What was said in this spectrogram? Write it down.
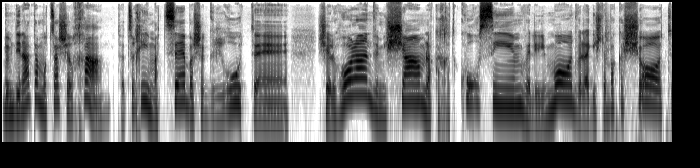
במדינת המוצא שלך. אתה צריך להימצא בשגרירות אה, של הולנד, ומשם לקחת קורסים וללמוד ולהגיש את הבקשות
